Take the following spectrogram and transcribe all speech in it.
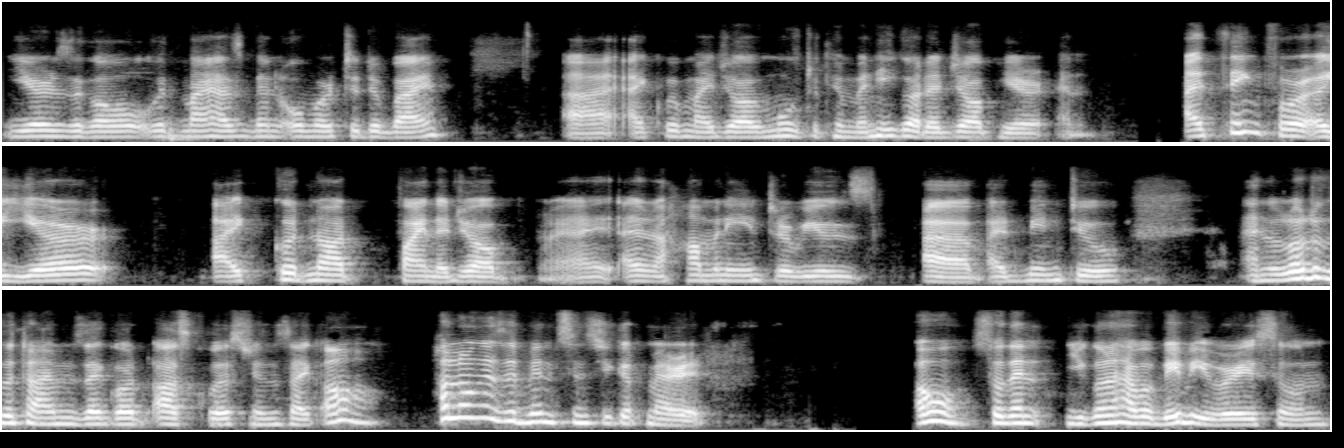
years ago with my husband over to Dubai. Uh, I quit my job, moved with him, and he got a job here. And I think for a year, I could not find a job. I, I don't know how many interviews uh, I'd been to, and a lot of the times I got asked questions like, "Oh, how long has it been since you got married?" Oh, so then you're gonna have a baby very soon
